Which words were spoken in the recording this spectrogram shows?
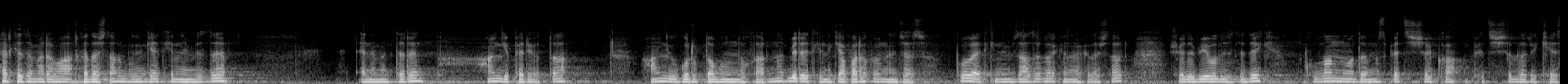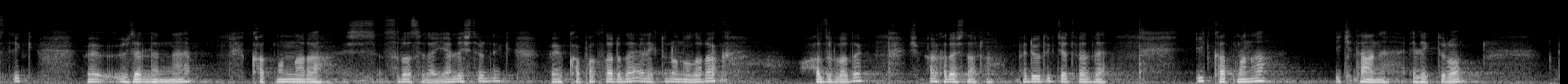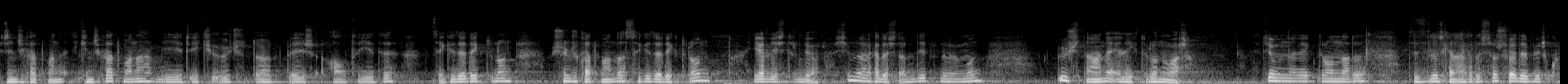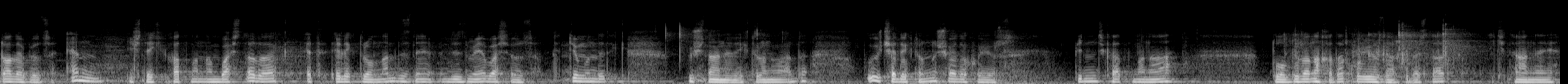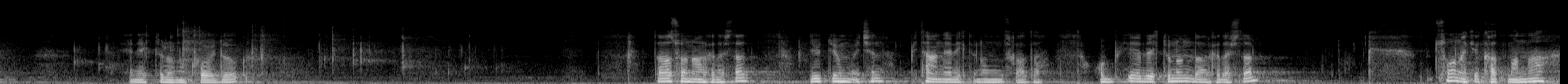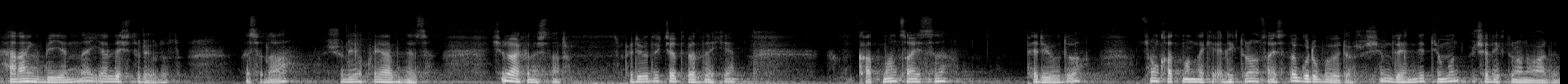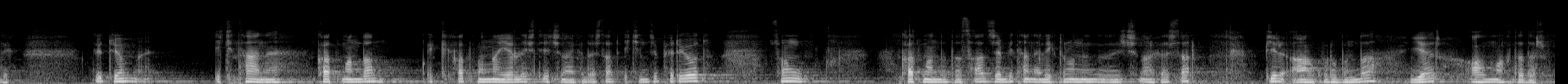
Herkese merhaba arkadaşlar. Bugünkü etkinliğimizde elementlerin hangi periyotta, hangi grupta bulunduklarını bir etkinlik yaparak öğreneceğiz. Bu etkinliğimizi hazırlarken arkadaşlar şöyle bir yol izledik. Kullanmadığımız pet, şişe, pet şişeleri kestik ve üzerlerine katmanlara sırasıyla yerleştirdik ve kapakları da elektron olarak hazırladık. Şimdi arkadaşlar periyodik cetvelde ilk katmana iki tane elektron birinci katmana ikinci katmana 1 2 3 4 5 6 7 8 elektron üçüncü katmanda 8 elektron yerleştiriliyor. Şimdi arkadaşlar lityumun 3 tane elektronu var. Lityumun elektronları dizilirken arkadaşlar şöyle bir kural yapıyoruz. En içteki katmandan başlayarak et, elektronları dizme, dizmeye başlıyoruz. Lityumun dedik 3 tane elektronu vardı. Bu 3 elektronu şöyle koyuyoruz. Birinci katmana doldurana kadar koyuyoruz arkadaşlar. 2 tane elektronu koyduk. Daha sonra arkadaşlar lityum için bir tane elektronumuz kaldı. O bir elektronun da arkadaşlar sonraki katmanla herhangi bir yerine yerleştiriyoruz. Mesela şuraya koyabiliriz. Şimdi arkadaşlar periyodik cetveldeki katman sayısı periyodu son katmandaki elektron sayısı da grubu veriyor. Şimdi lityumun 3 elektronu var dedik. Lityum iki tane katmandan iki katmanına yerleştiği için arkadaşlar ikinci periyot son katmanda da sadece bir tane elektron için arkadaşlar bir A grubunda yer almaktadır.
